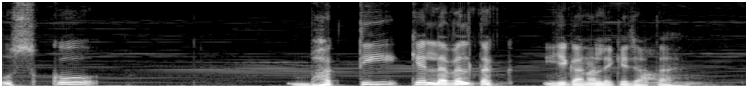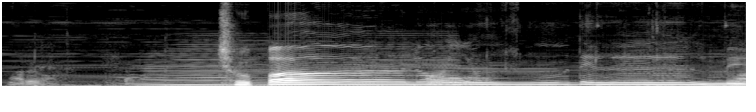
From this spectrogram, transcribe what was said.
उसको भक्ति के लेवल तक ये गाना लेके जाता है। छुपा लो ओह। दिल में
